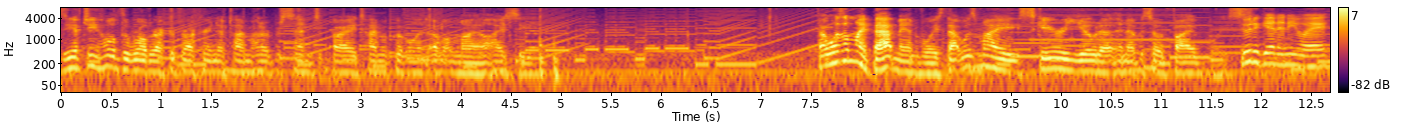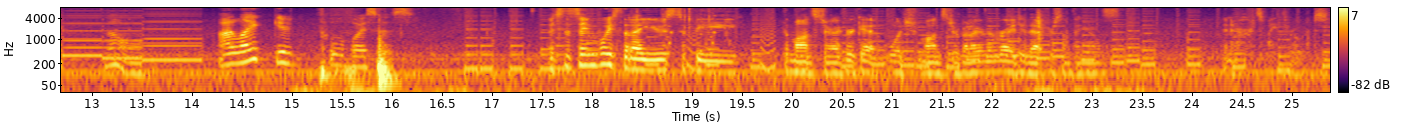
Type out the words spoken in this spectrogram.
ZFG holds the world record for Ocarina of Time 100% by time equivalent of a mile. I see. That wasn't my Batman voice. That was my scary Yoda in Episode 5 voice. Do it again anyway. No. I like your cool voices. It's the same voice that I used to be the monster. I forget which monster, but I remember I did that for something else. And it hurts my throat.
